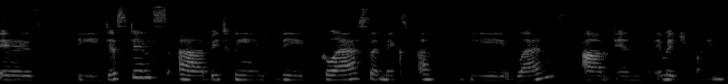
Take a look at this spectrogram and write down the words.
is the distance uh, between the glass that makes up the lens um, and the image plane.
